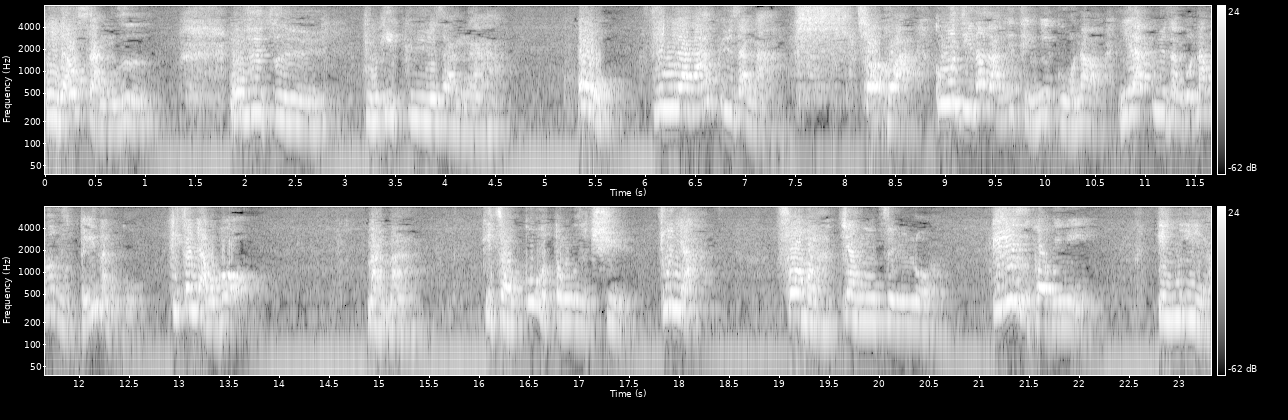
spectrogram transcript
你要生日，我儿子你给举上啊！哦，是你那个举上啊？少可啊！估计那让你听你过呢，你那举上过那是无对能过，你怎样不？妈妈，你找过冬日去，做娘，驸马江州路，给是搞给你。一年呀，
